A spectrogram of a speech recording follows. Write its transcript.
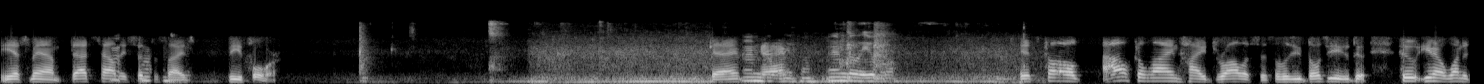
Yes, ma'am. That's how they synthesize B4. Okay. Unbelievable. Unbelievable. It's called alkaline hydrolysis. So those of you who, who you know want to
